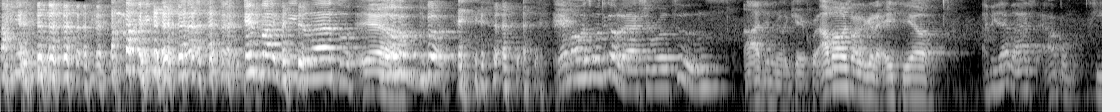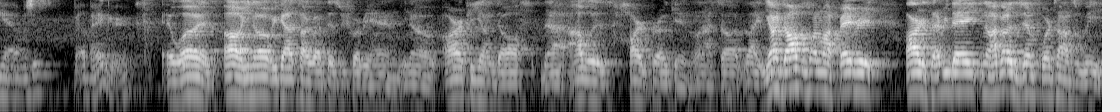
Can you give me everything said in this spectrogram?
I guess. it might be the last one. Yeah. yeah, I always wanted to go to Astroworld too. I didn't really care for it. I've always wanted to go to ACL. I mean, that last album he had was just a banger. It was. Oh, you know what? We got to talk about this before we end. You know, RP Young Dolph. That I was heartbroken when I saw it. Like Young Dolph is one of my favorite artists. Every day, you know, I go to the gym four times a week,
